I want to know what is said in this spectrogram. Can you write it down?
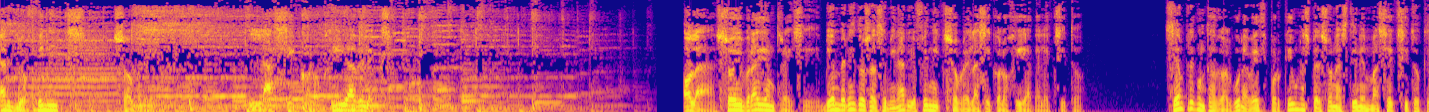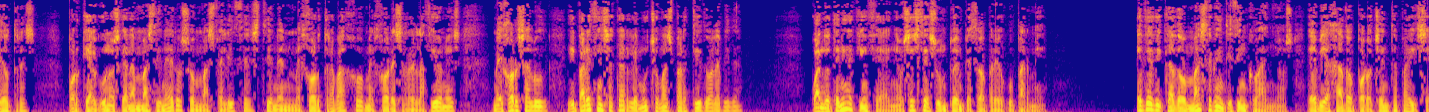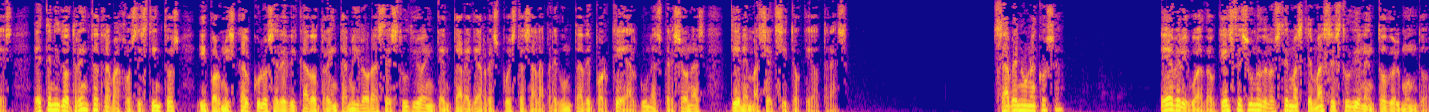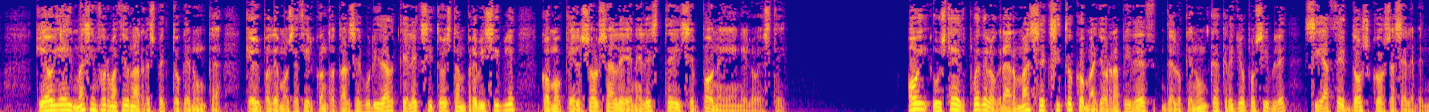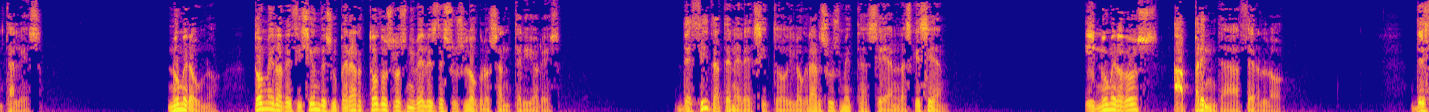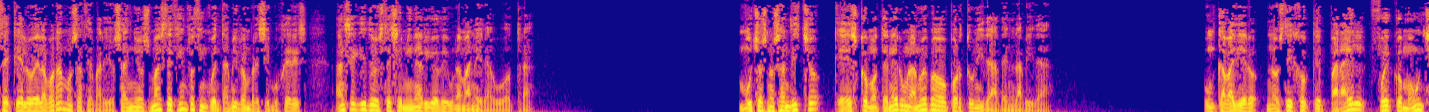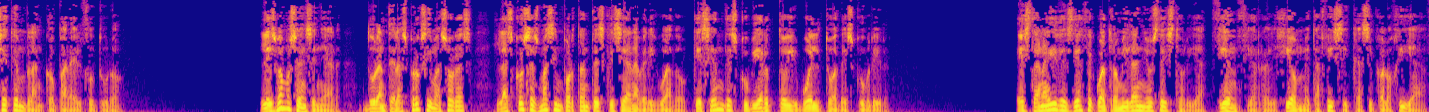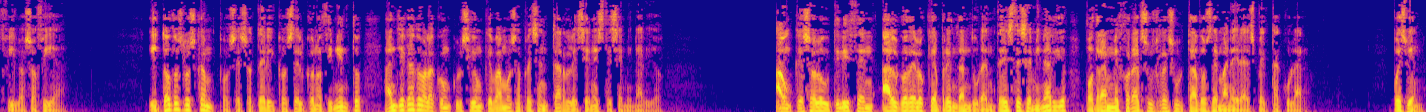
Seminario Phoenix sobre la psicología del éxito. Hola, soy Brian Tracy. Bienvenidos al Seminario Phoenix sobre la psicología del éxito. ¿Se han preguntado alguna vez por qué unas personas tienen más éxito que otras? ¿Por qué algunos ganan más dinero, son más felices, tienen mejor trabajo, mejores relaciones, mejor salud y parecen sacarle mucho más partido a la vida? Cuando tenía 15 años, este asunto empezó a preocuparme. He dedicado más de 25 años, he viajado por 80 países, he tenido 30 trabajos distintos y por mis cálculos he dedicado 30.000 horas de estudio a intentar hallar respuestas a la pregunta de por qué algunas personas tienen más éxito que otras. ¿Saben una cosa? He averiguado que este es uno de los temas que más se estudian en todo el mundo, que hoy hay más información al respecto que nunca, que hoy podemos decir con total seguridad que el éxito es tan previsible como que el sol sale en el este y se pone en el oeste. Hoy usted puede lograr más éxito con mayor rapidez de lo que nunca creyó posible si hace dos cosas elementales. Número uno, tome la decisión de superar todos los niveles de sus logros anteriores. Decida tener éxito y lograr sus metas, sean las que sean. Y número dos, aprenda a hacerlo. Desde que lo elaboramos hace varios años, más de 150.000 hombres y mujeres han seguido este seminario de una manera u otra. Muchos nos han dicho que es como tener una nueva oportunidad en la vida. Un caballero nos dijo que para él fue como un cheque en blanco para el futuro. Les vamos a enseñar, durante las próximas horas, las cosas más importantes que se han averiguado, que se han descubierto y vuelto a descubrir. Están ahí desde hace cuatro mil años de historia, ciencia, religión, metafísica, psicología, filosofía. Y todos los campos esotéricos del conocimiento han llegado a la conclusión que vamos a presentarles en este seminario. Aunque solo utilicen algo de lo que aprendan durante este seminario, podrán mejorar sus resultados de manera espectacular. Pues bien,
